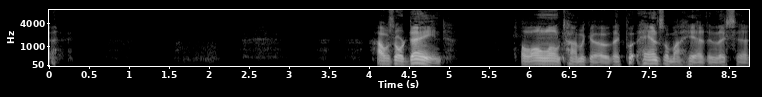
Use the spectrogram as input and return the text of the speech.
I was ordained a long, long time ago. They put hands on my head and they said,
